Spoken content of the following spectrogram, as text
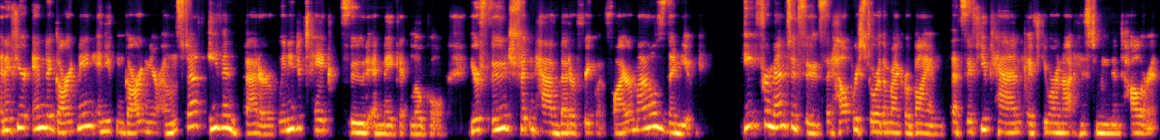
And if you're into gardening and you can garden your own stuff, even better. We need to take food and make it local. Your food shouldn't have better frequent flyer miles than you. Eat fermented foods that help restore the microbiome. That's if you can, if you are not histamine intolerant.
